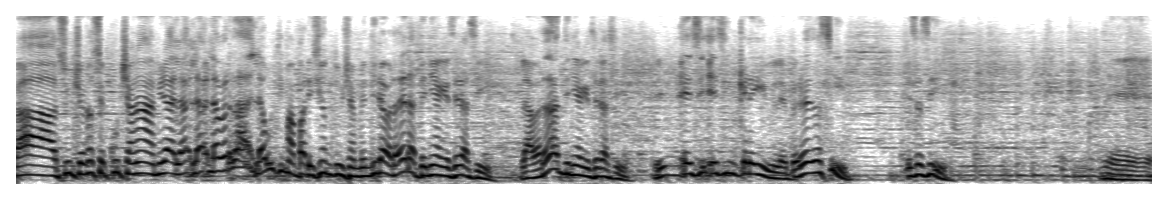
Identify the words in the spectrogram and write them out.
Ah, Sucho, no se escucha nada. Mirá, la, la- la verdad, la última aparición tuya en Mentira Verdadera tenía que ser así. La verdad tenía que ser así. Es, es increíble, pero es así. Es así. Eh,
